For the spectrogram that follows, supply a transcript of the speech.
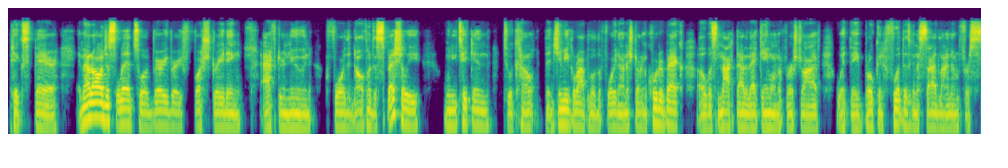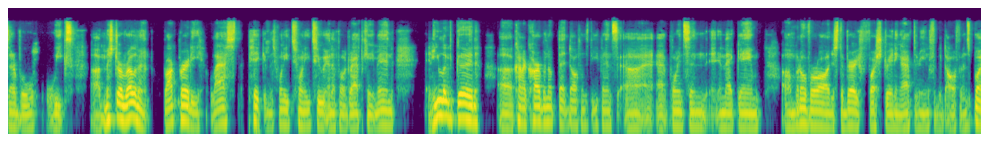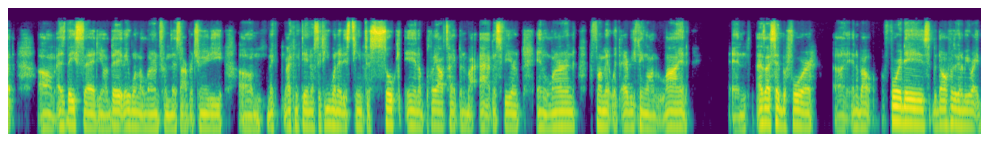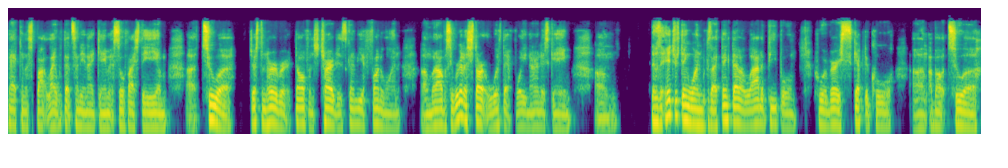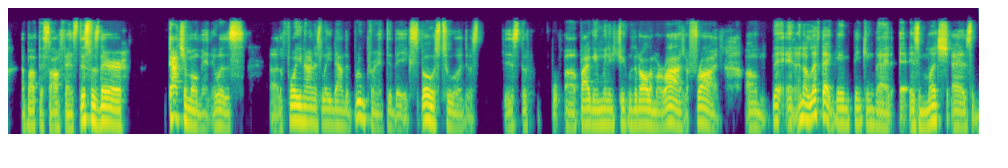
picks there. And that all just led to a very, very frustrating afternoon for the Dolphins, especially when you take into account that Jimmy Garoppolo, the 49ers starting quarterback, uh, was knocked out of that game on the first drive with a broken foot that's going to sideline him for several weeks. Uh, Mr. Irrelevant, Brock Purdy, last pick in the 2022 NFL draft, came in and he looked good uh, kind of carving up that Dolphins defense uh, at, points in in that game. Um, but overall, just a very frustrating afternoon for the Dolphins. But um, as they said, you know, they they want to learn from this opportunity. Um, Mike McDaniel said he wanted his team to soak in a playoff type of atmosphere and learn from it with everything on the line. And as I said before, uh, in about four days, the Dolphins are going to be right back in the spotlight with that Sunday night game at SoFi Stadium. Uh, Tua Justin Herbert, Dolphins, Chargers. It's going to be a fun one. Um, but obviously, we're going to start with that 49ers game. Um, it was an interesting one because I think that a lot of people who are very skeptical um, about Tua, about this offense, this was their gotcha moment. It was uh, the 49ers laid down the blueprint. Did they expose Tua? Just is the uh, five game winning streak was it all a mirage, a fraud? Um, and, and I left that game thinking that as much as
